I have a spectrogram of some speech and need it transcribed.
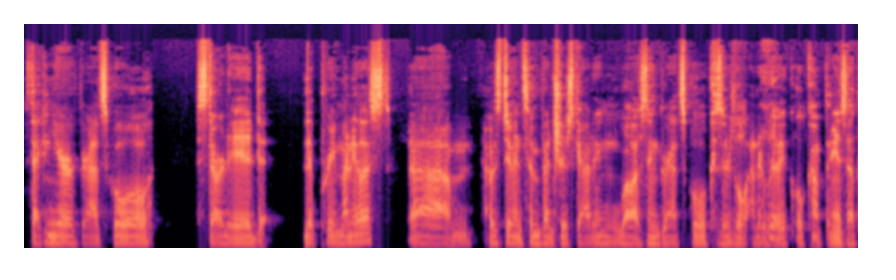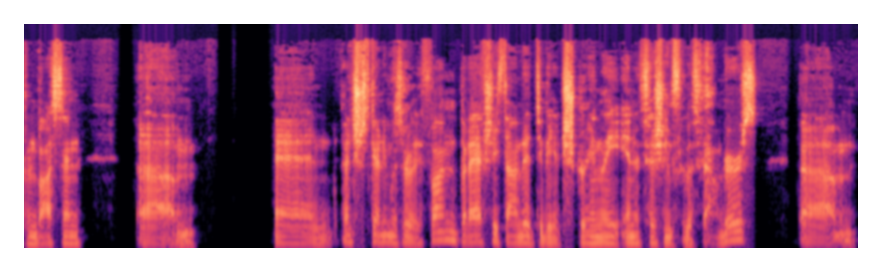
second year of grad school, started the Premoney List. Um, I was doing some venture scouting while I was in grad school because there's a lot of really cool companies up in Boston. Um, and venture scouting was really fun, but I actually found it to be extremely inefficient for the founders. Um,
